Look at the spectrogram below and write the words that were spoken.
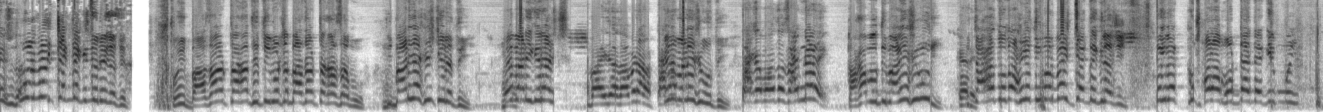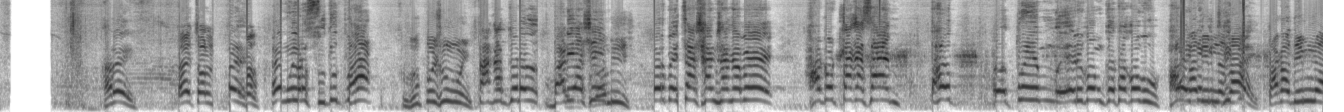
গেছো তো তোর বেশ টাকা কিছু গেছিস? তুই বাজার টাকা দিই তুই মোটা বাজার টাকা যাব তুই বাড়ি আসিস কেন তুই? এই বাড়ি কেন আসিস ভাই যা যাবে না? টাকা কেন বাড়ি আসিস তুই? টাকা পাওয়া যাবে না রে। টাকা বলতে বাড়ি আসিস তুই কেন? তুই টাকা তো আসলে তুই মোর টাকা দেখে আসিস। তুই সারা ভোটটাই দেখি মুই। আরে এই চল মুই সুতুত পা। দুধ পয়সু মুই। টাকার জন্য বাড়ি আসি। আমি? তোর বেচা সাং সাঙ্গাবে হাটর টাকা চাইম। তাও আহ, তুই এরকম কথা কবু। টাকা দিম না? টাকা দিম না?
